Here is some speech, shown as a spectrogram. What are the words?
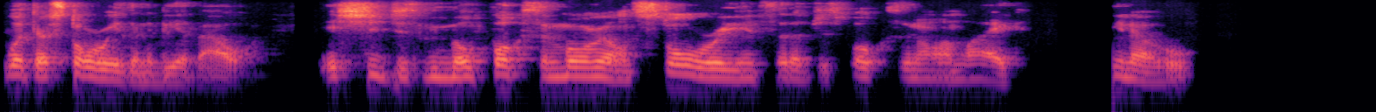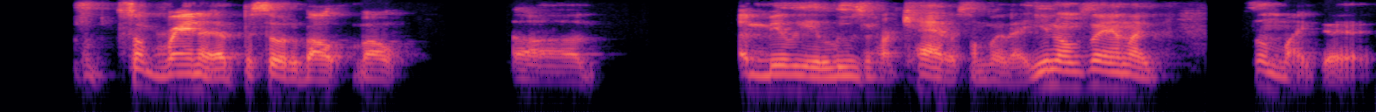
what their story is going to be about. It should just be more focusing more on story instead of just focusing on like you know some, some random episode about about uh Amelia losing her cat or something like that. You know what I'm saying? Like something like that.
